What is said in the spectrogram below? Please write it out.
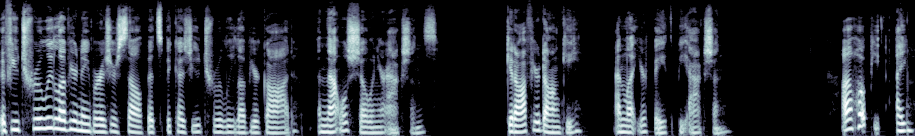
If you truly love your neighbor as yourself, it's because you truly love your God, and that will show in your actions. Get off your donkey and let your faith be action. I hope you, I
